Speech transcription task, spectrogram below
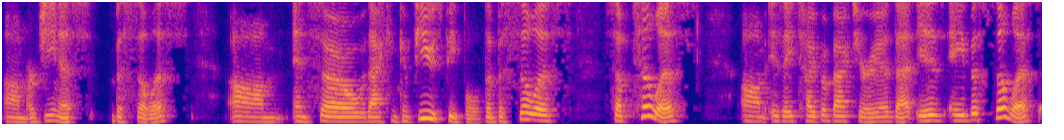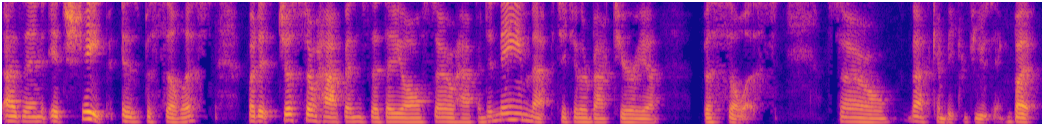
um, or genus bacillus. Um, and so that can confuse people. The bacillus subtilis um, is a type of bacteria that is a bacillus, as in its shape is bacillus, but it just so happens that they also happen to name that particular bacteria bacillus. So that can be confusing. But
